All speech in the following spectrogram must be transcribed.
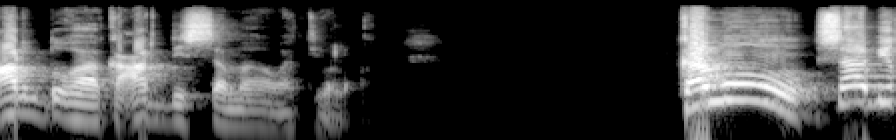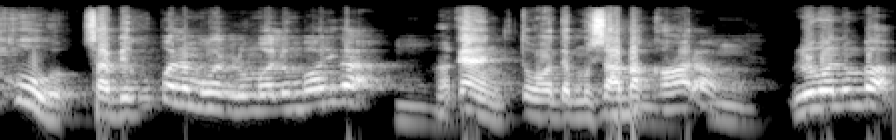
arduha ka'ardis samawati wal ardh. Kamu sabiqu, sabiqu pun lumba-lumba juga. Hmm. Kan? Tu orang musabaqah tau. Hmm. Lumba-lumba.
